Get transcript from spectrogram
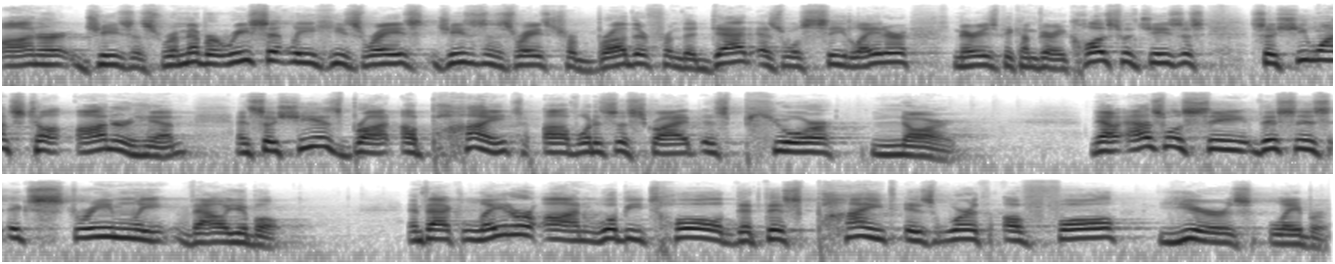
honor Jesus. Remember, recently he's raised, Jesus has raised her brother from the dead, as we'll see later. Mary's become very close with Jesus, so she wants to honor him. And so she has brought a pint of what is described as pure nard. Now, as we'll see, this is extremely valuable. In fact, later on, we'll be told that this pint is worth a full year's labor.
